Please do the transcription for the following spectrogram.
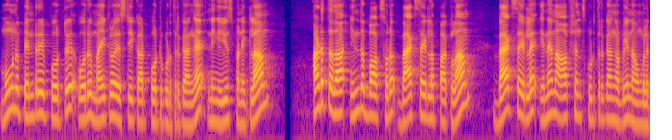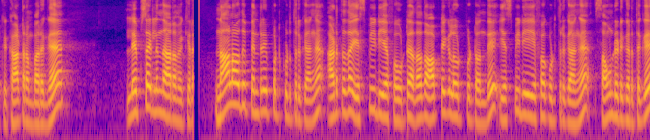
மூணு பென்ட்ரைவ் போட்டு ஒரு மைக்ரோ எஸ்டி கார்டு போட்டு கொடுத்துருக்காங்க. நீங்கள் யூஸ் பண்ணிக்கலாம். அடுத்ததாக இந்த பாக்ஸோட பேக் சைடில் பார்க்கலாம் பேக் சைடில் என்னென்ன ஆப்ஷன்ஸ் கொடுத்துருக்காங்க அப்படின்னு நான் உங்களுக்கு காட்டுறேன் பாருங்கள் லெஃப்ட் சைட்லேருந்து ஆரம்பிக்கிறேன். நாலாவது பென்ட்ரைவ் போட் கொடுத்துருக்காங்க. அடுத்ததாக எஸ்பிடிஎஃப் அவுட்டு அதாவது ஆப்டிக்கல் அவுட்புட் வந்து எஸ்பிடிஎஃபாக கொடுத்துருக்காங்க சவுண்ட் எடுக்கிறதுக்கு.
